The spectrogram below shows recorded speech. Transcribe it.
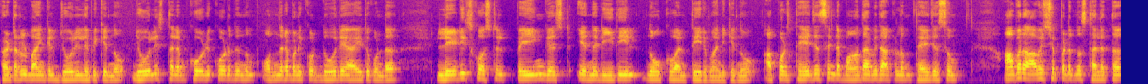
ഫെഡറൽ ബാങ്കിൽ ജോലി ലഭിക്കുന്നു. ജോലി സ്ഥലം കോഴിക്കോട് നിന്നും ഒന്നര മണിക്കൂർ ദൂരെ ആയതുകൊണ്ട് ലേഡീസ് ഹോസ്റ്റൽ പേയിങ് ഗസ്റ്റ് എന്ന രീതിയിൽ നോക്കുവാൻ തീരുമാനിക്കുന്നു. അപ്പോൾ തേജസിന്റെ മാതാപിതാക്കളും തേജസും അവർ ആവശ്യപ്പെടുന്ന സ്ഥലത്ത്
